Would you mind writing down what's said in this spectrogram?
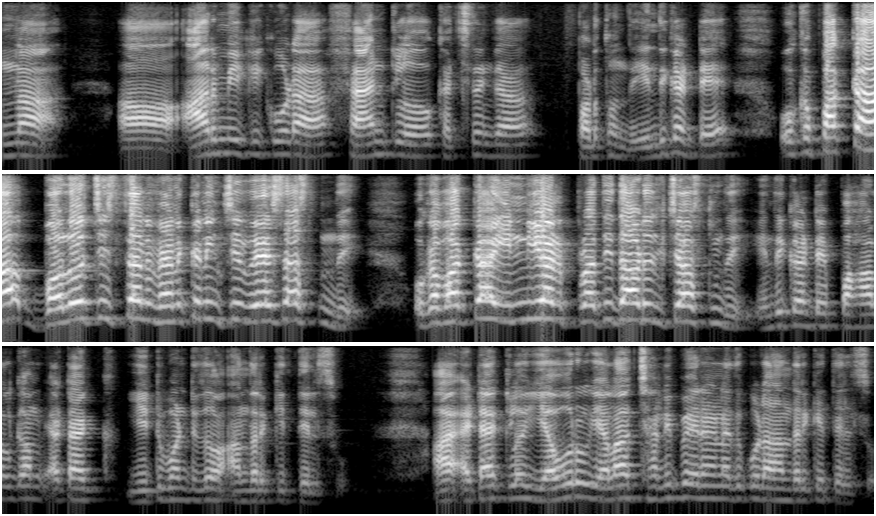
ఉన్న ఆర్మీకి కూడా ఫ్యాన్క్లో ఖచ్చితంగా పడుతుంది. ఎందుకంటే ఒక పక్క బలోచిస్తాన్ వెనక నుంచి వేసేస్తుంది. ఒక పక్క ఇండియా ప్రతిదాడులు చేస్తుంది. ఎందుకంటే పహల్గామ్ అటాక్ ఎటువంటిదో అందరికీ తెలుసు. ఆ అటాక్లో ఎవరు ఎలా చనిపోయారు అనేది కూడా అందరికీ తెలుసు.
